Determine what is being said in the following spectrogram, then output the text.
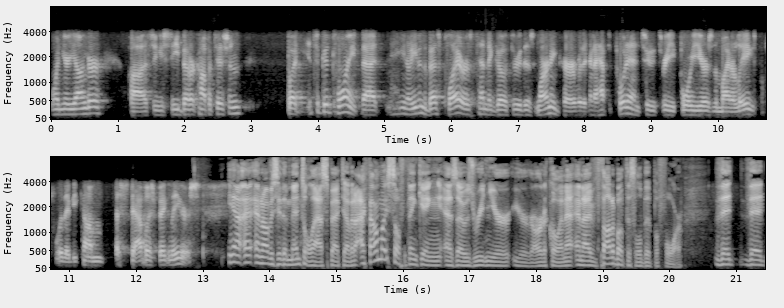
when you're younger, uh, so you see better competition. But it's a good point that you know even the best players tend to go through this learning curve where they're going to have to put in two, three, four years in the minor leagues before they become established big leaguers. Yeah, and obviously the mental aspect of it. I found myself thinking as I was reading your your article, and I, and I've thought about this a little bit before that that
